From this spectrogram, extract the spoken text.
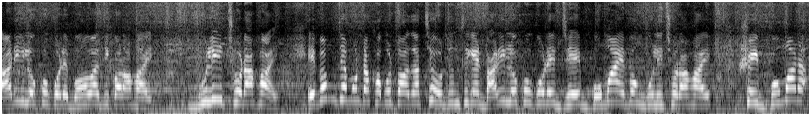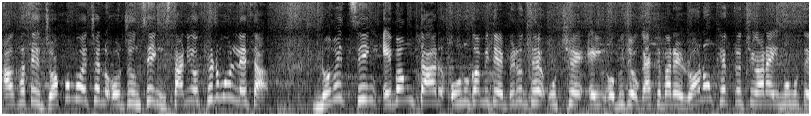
বাড়ি লক্ষ্য করে বোমাবাজি করা হয়, গুলি ছোড়া হয়। এবং যেমনটা খবর পাওয়া যাচ্ছে, অর্জুন সিং এর বাড়ি লক্ষ্য করে যে বোমা এবং গুলি ছোড়া হয়, সেই বোমার আঘাতে জখম হয়েছেন অর্জুন সিং। স্থানীয় তৃণমূল নেতা নমিত সিং এবং তার অনুগামীদের বিরুদ্ধে উঠছে এই অভিযোগ। একেবারে রণক্ষেত্র চেহারা এই মুহূর্তে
